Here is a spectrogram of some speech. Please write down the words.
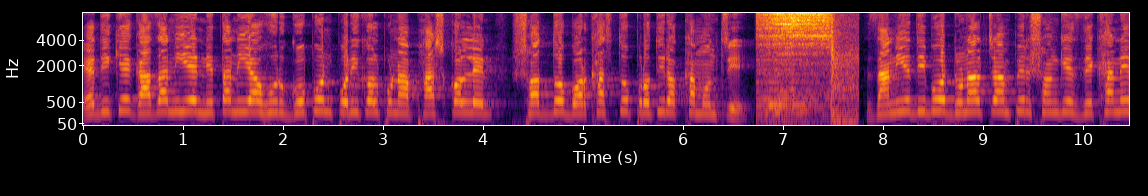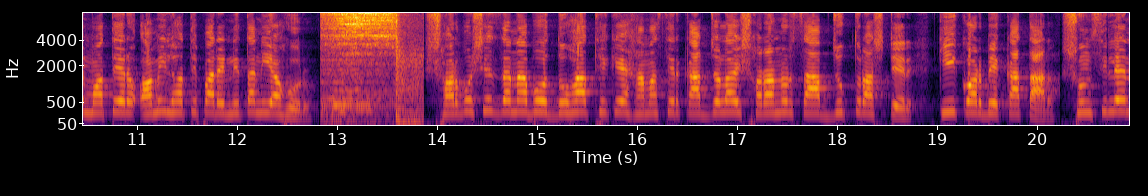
এদিকে গাজা নিয়ে নেতানিয়াহুর গোপন পরিকল্পনা ফাঁস করলেন সদ্য বরখাস্ত প্রতিরক্ষা মন্ত্রী। জানিয়ে দিব, ডোনাল্ড ট্রাম্পের সঙ্গে যেখানে মতের অমিল হতে পারে নেতানিয়াহুর। সর্বশেষ জানাব, দোহা থেকে হামাসের কার্যালয় সরানোর চাপ যুক্তরাষ্ট্রের। কি করবে কাতার? শুনছিলেন,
